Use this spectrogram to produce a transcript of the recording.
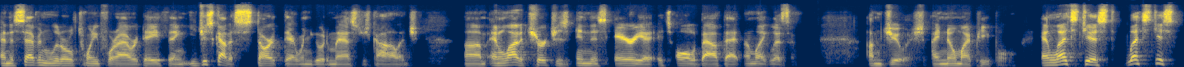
And the seven literal 24 hour day thing, you just got to start there when you go to Masters College. Um, and a lot of churches in this area, it's all about that. I'm like, listen, I'm Jewish. I know my people. And let's just let's just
